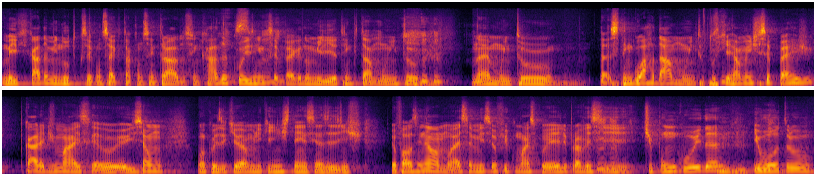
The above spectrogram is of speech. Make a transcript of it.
meio que cada minuto que você consegue estar concentrado, assim, cada Isso. coisinha uhum. que você uhum. pega no homilia tem que estar muito, né, muito... Você tem que guardar muito, porque Sim. realmente você perde, cara, demais. Eu, eu, isso é um, uma coisa que eu e a Monique a gente tem, assim, às vezes a gente eu falo assim, não, amor, essa missa eu fico mais com ele para ver se, uhum. tipo, um cuida uhum. e o outro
